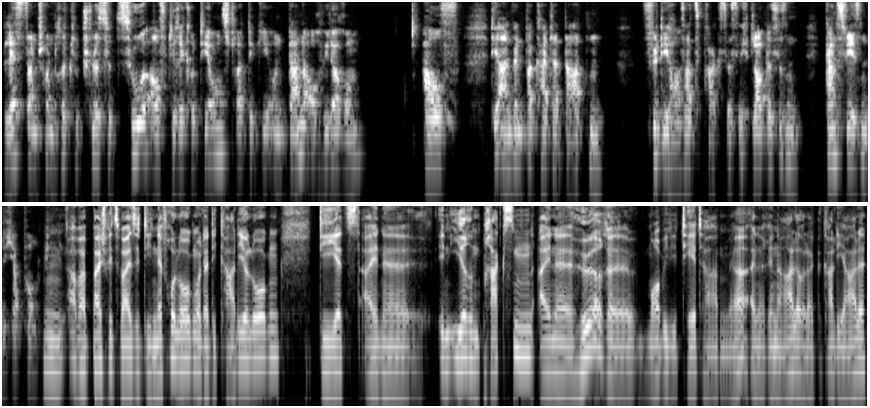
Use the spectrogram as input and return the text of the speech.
lässt dann schon Rückschlüsse zu auf die Rekrutierungsstrategie und dann auch wiederum auf die Anwendbarkeit der Daten für die Hausarztpraxis. Ich glaube, das ist ein ganz wesentlicher Punkt. Hm, aber beispielsweise die Nephrologen oder die Kardiologen, die jetzt eine in ihren Praxen eine höhere Morbidität haben, ja, eine renale oder kardiale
